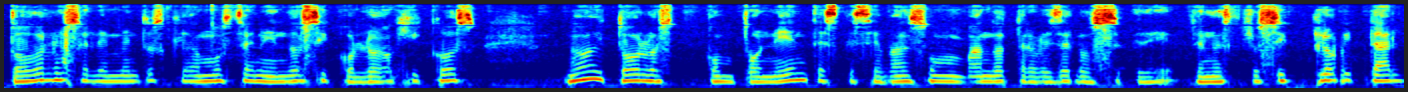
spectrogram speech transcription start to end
Todos los elementos que vamos teniendo psicológicos, ¿no? Y todos los componentes que se van sumando a través de, los, de, nuestro ciclo vital,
